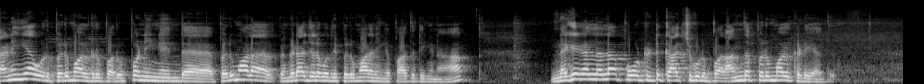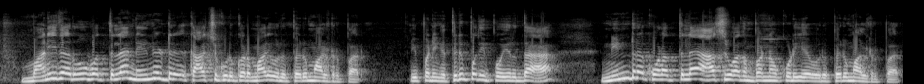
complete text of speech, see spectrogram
தனியாக ஒரு பெருமாள் இருப்பார். இப்போ நீங்கள் இந்த பெருமாளை வெங்கடாஜலபதி பெருமாளை நீங்கள் பார்த்துட்டிங்கன்னா நகைகளெல்லாம் போட்டுட்டு காட்சி கொடுப்பார். அந்த பெருமாள் கிடையாது. மனித ரூபத்தில் நின்றுட்டு காட்சி கொடுக்குற மாதிரி ஒரு பெருமாள் இருப்பார். இப்போ நீங்கள் திருப்பதி போயிருந்தால் நின்ற கோலத்தில் ஆசீர்வாதம் பண்ணக்கூடிய ஒரு பெருமாள் இருப்பார்.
